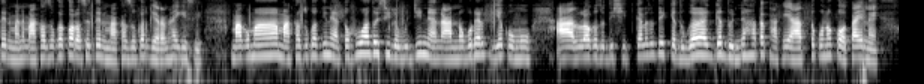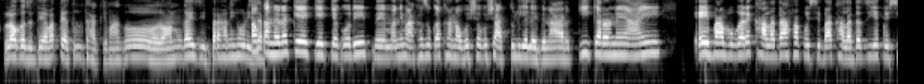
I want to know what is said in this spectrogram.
দেন মানে মাখা জোকা করছে, দেন মাখা জোকার গেরান হাই গেছি। মাগো মা, মাখা জোকা কিনে এত হুয়াদ হয়েছিল বুঝছি না আর নগরে আর কিয়ে কমু? আর লগে যদি শীতকালে যদি একে দুগা একে দৈন্য হাতা থাকে, আর তো কোনো কথাই নাই। লগে যদি আবার তেঁতুল থাকে, মাগো অন গাই জিব্বার হানি হরি কানেরা কে কে কে করি মানে মাখা জোকা খান অবশ্যই অবশ্যই আত তুলিয়ে আর কি কারণে আই এই বাবুগারে খালাদা, আফা কইছি বা খালাদা জিয়ে কইছি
